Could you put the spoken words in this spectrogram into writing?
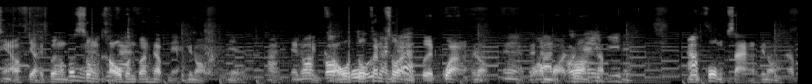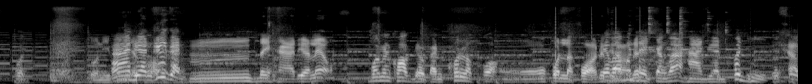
เนี่ยเอาเดี๋ยวให้เบิ่งเอาเบิ่งส่งเขาหน้าเพิ่นก่อนครับเนี่ยพี่น้องเนี่ยอะเห็นว่าเป็นเขาโตขั้นซ้อนเปิดกว้างพี่น้องเออหัวหมอทองครับเาใหญ่ดีดูโค้งสร้างพี่น้องครับ ตัวนี้ห้าเดือนคือกันอืมได้ห้าเดือนแล้ว มันเป็นครอบเดียวกันคนละครอบโอ้คนละขอด้วยแต่พี่ว่าน้องมันเด้อได้จังหวะหาเดือนพอดีครับ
